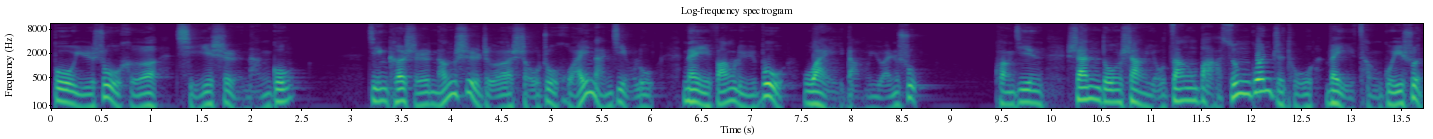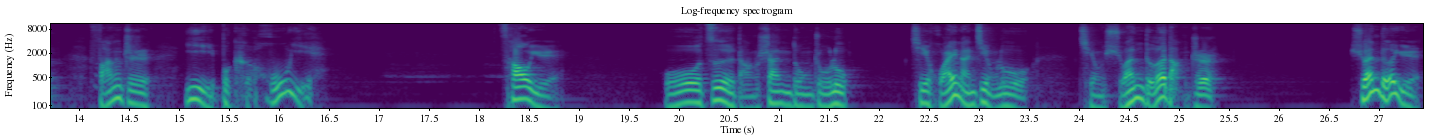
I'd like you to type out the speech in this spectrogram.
不与术合，其势难攻。今可使能事者守住淮南境路，内防吕布，外挡袁术。”况今山东尚有臧霸、孙关之徒未曾归顺，防之亦不可乎也。操曰：“吾自挡山东诸路，其淮南境路，请玄德挡之。”玄德曰：“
